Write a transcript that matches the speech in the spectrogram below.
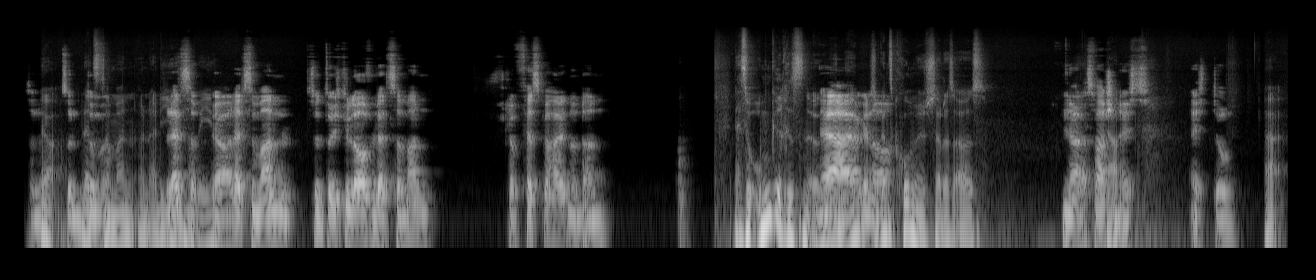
So eine, Ja, so eine letzter dumme. Mann und Adi Letzter, Marie. ja, letzter Mann sind durchgelaufen, letzter Mann, ich glaube, festgehalten und dann, Ja, so umgerissen irgendwie. Ja, ja, ne? genau. Ganz komisch sah das aus. ja, das war schon Ja. echt, echt dumm. Ja.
